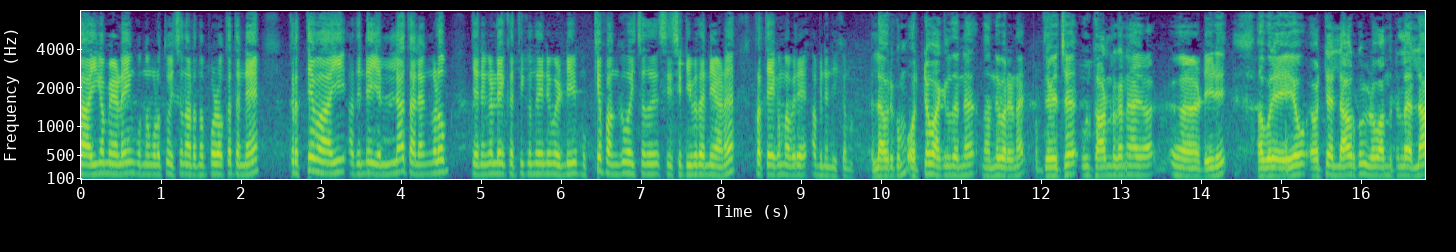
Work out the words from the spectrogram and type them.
കായികമേളയും കുന്നംകുളത്ത് വെച്ച് നടന്നപ്പോഴൊക്കെ തന്നെ കൃത്യമായി അതിന്റെ എല്ലാ തലങ്ങളും ജനങ്ങളിലേക്ക് എത്തിക്കുന്നതിന് വേണ്ടി മുഖ്യ പങ്ക് വഹിച്ചത് സി സി ടി വി തന്നെയാണ്. പ്രത്യേകം അവരെ അഭിനന്ദിക്കുന്നു. എല്ലാവർക്കും ഒറ്റ വാക്കിൽ തന്നെ നന്ദി പറയണേ. പ്രത്യേകിച്ച് ഉദ്ഘാടകനായ ഡി ഡി അതുപോലെ എയോ ഒറ്റ എല്ലാവർക്കും ഇവിടെ വന്നിട്ടുള്ള എല്ലാ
